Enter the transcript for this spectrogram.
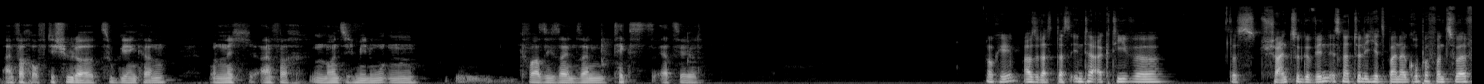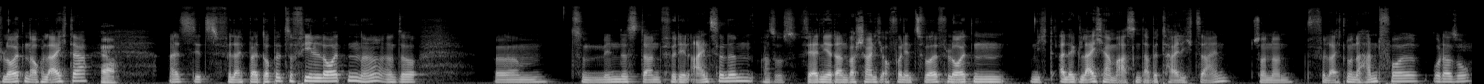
einfach auf die Schüler zugehen kann und nicht einfach 90 Minuten quasi seinen, seinen Text erzählt. Okay, also das, das Interaktive, das scheint zu gewinnen, ist natürlich jetzt bei einer Gruppe von zwölf Leuten auch leichter ja. als jetzt vielleicht bei doppelt so vielen Leuten. Ne? Also ähm, zumindest dann für den Einzelnen. Also es werden ja dann wahrscheinlich auch von den zwölf Leuten nicht alle gleichermaßen da beteiligt sein, sondern vielleicht nur eine Handvoll oder so,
